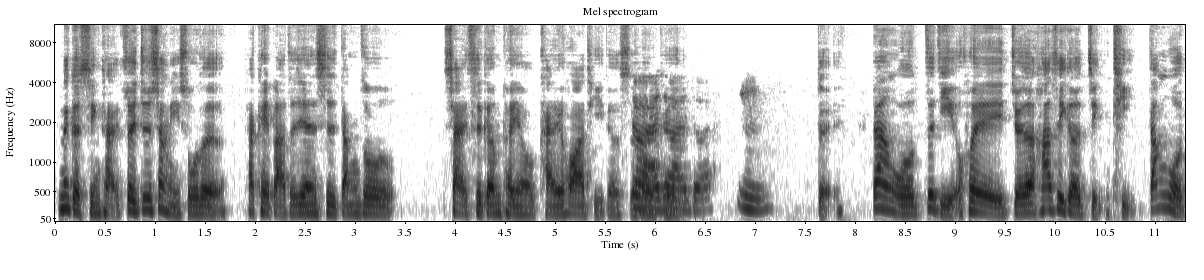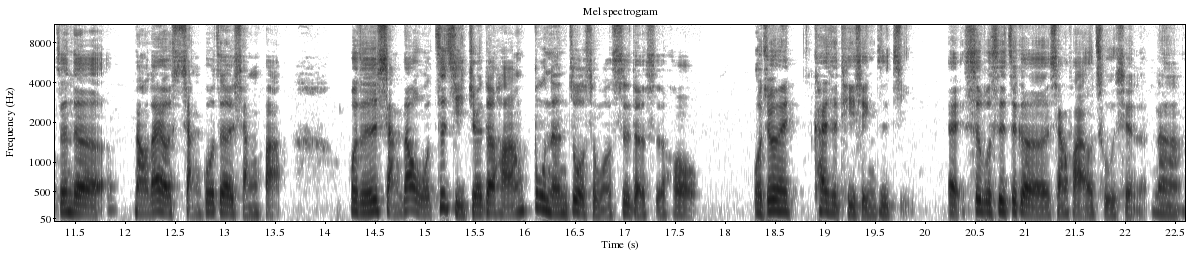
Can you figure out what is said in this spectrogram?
那个心态，所以就像你说的，他可以把这件事当做下一次跟朋友开话题的时候，对对对，嗯，对。但我自己会觉得它是一个警惕，当我真的脑袋有想过这个想法，或者是想到我自己觉得好像不能做什么事的时候，我就会开始提醒自己，哎，是不是这个想法要出现了？那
